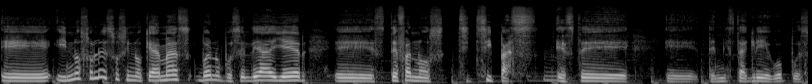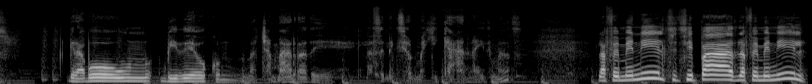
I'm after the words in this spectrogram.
eh, y no solo eso, sino que además, bueno, pues el día de ayer, eh, Stefanos Tsitsipas, Mm. este eh, tenista griego, pues grabó un video con una chamarra de la selección mexicana y demás. La femenil, Tsitsipas, la femenil.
